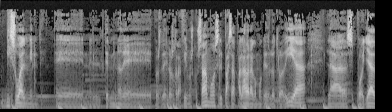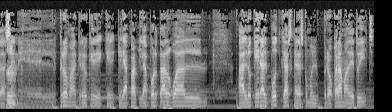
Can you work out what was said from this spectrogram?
visualmente. eh, en el término de, pues de los grafismos que usamos, el pasapalabra como quedó el otro día, las polladas Mm. en el croma, creo que, que- que le, le aporta algo al, a lo que era el podcast, que ahora es como el programa de Twitch,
